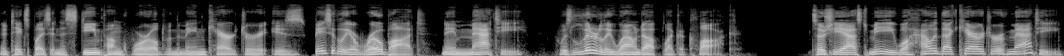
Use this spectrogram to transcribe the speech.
It takes place in a steampunk world where the main character is basically a robot named Mattie, who is literally wound up like a clock. So she asked me, well, how would that character of Mattie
